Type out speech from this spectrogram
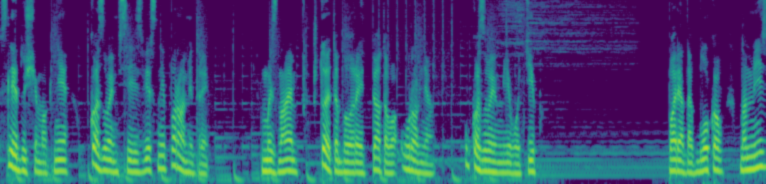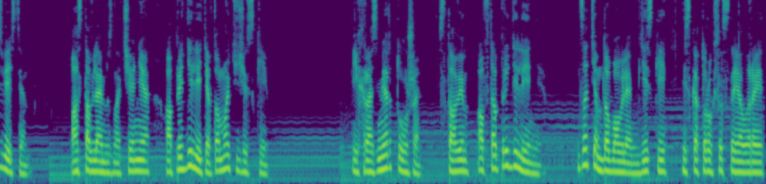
В следующем окне указываем все известные параметры. Мы знаем, что это был RAID 5 уровня. Указываем его тип. Порядок блоков нам неизвестен. Оставляем значение «Определить автоматически». Их размер тоже. Ставим автоопределение. Затем добавляем диски, из которых состоял RAID.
